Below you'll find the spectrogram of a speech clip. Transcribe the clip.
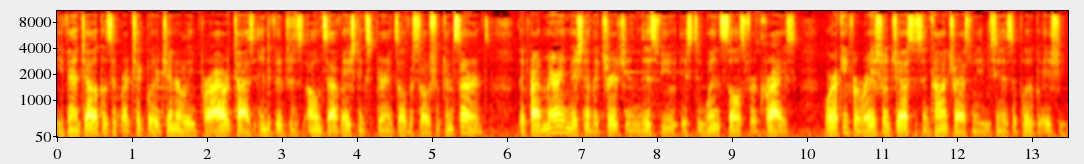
Evangelicals, in particular, generally prioritize individuals' own salvation experience over social concerns. The primary mission of the church in this view is to win souls for Christ. Working for racial justice, in contrast, may be seen as a political issue.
